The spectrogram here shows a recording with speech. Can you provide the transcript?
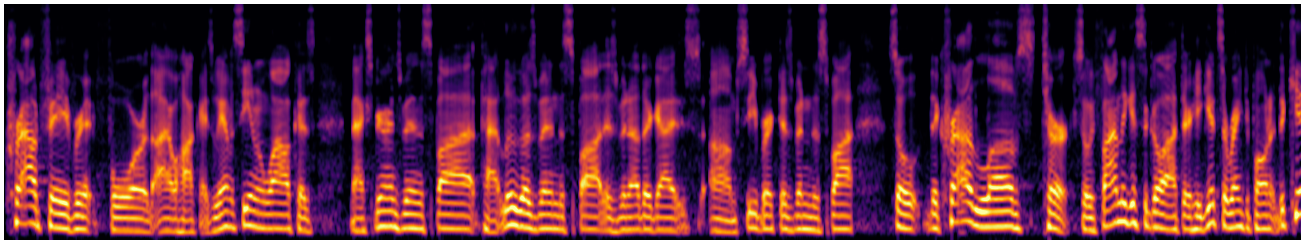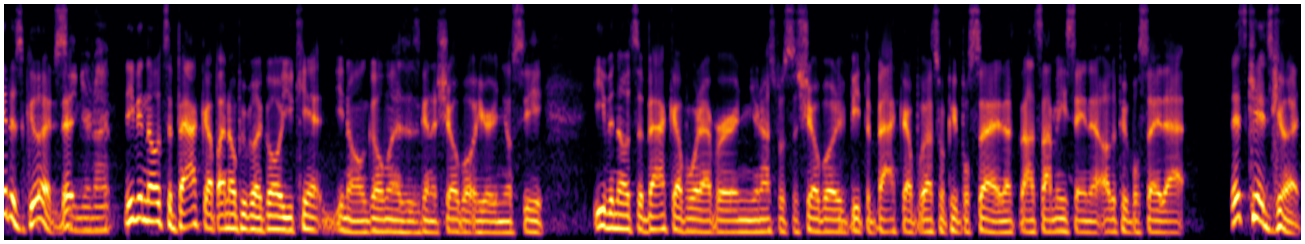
crowd favorite for the Iowa Hawkeyes. We haven't seen him in a while because Max Murin's been in the spot, Pat Lugo's been in the spot. There's been other guys. Um, Seabrick has been in the spot. So the crowd loves Turk. So he finally gets to go out there. He gets a ranked opponent. The kid is good. That- Senior night. even though it's a backup, I know people are like, oh, you can't, you know, Gomez is going to showboat here, and you'll see, even though it's a backup or whatever, and you're not supposed to showboat if you beat the backup. That's what people say. That's, that's not me saying that. Other people say that. This kid's good.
